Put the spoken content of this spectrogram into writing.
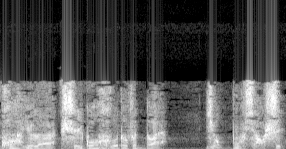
跨越了时光河的温暖，永不消逝。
